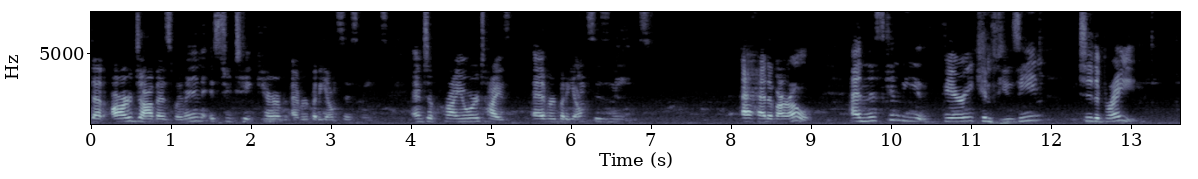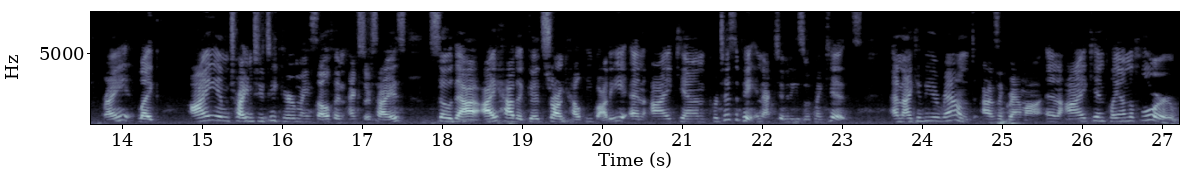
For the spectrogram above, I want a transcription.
that our job as women is to take care of everybody else's needs and to prioritize everybody else's needs ahead of our own. And this can be very confusing to the brain, right? Like, I am trying to take care of myself and exercise so that I have a good, strong, healthy body and I can participate in activities with my kids. And I can be around as a grandma and I can play on the floor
